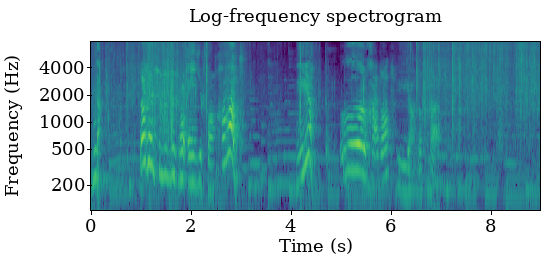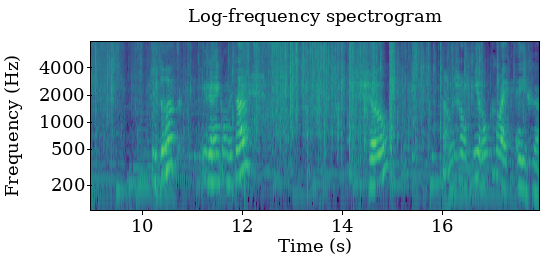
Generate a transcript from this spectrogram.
Nou, daar heeft ze er dus wel eentje van gehad. Ja. Oh, gaat dat? Ja, dat gaat. Het is druk. Iedereen komt weer thuis. Zo. Nou, dan zal ik hier ook gelijk even.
